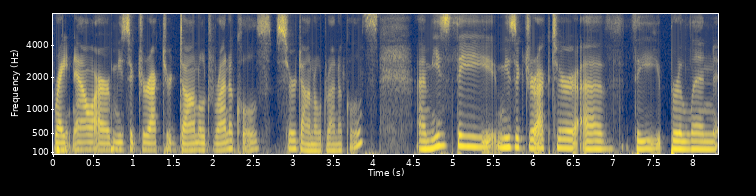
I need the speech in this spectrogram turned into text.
right now our music director Donald Runnicles, Sir Donald Runnicles, um, he's the music director of the Berlin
